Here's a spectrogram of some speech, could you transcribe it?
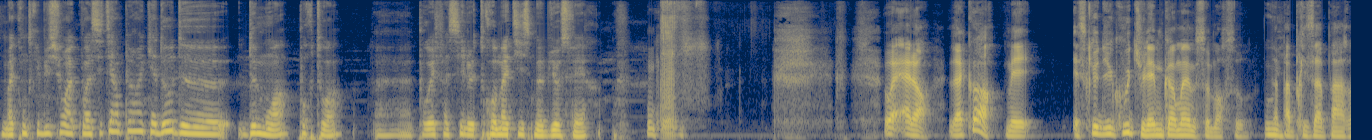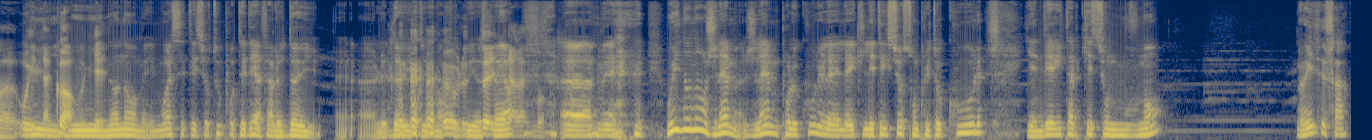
Ma contribution à quoi? C'était un peu un cadeau de, de moi, pour toi, euh, pour effacer le traumatisme biosphère. Ouais, alors, d'accord, mais est-ce que du coup, tu l'aimes quand même ce morceau? T'as pas pris ça par. euh, Oui, d'accord, oui, non, non, mais moi c'était surtout pour t'aider à faire le deuil. euh, le deuil du morceau Le biosphère. Euh, mais oui, non, non, je l'aime. Je l'aime pour le coup. Les, les- les textures sont plutôt cool. Il y a une véritable question de mouvement. Oui, c'est ça.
